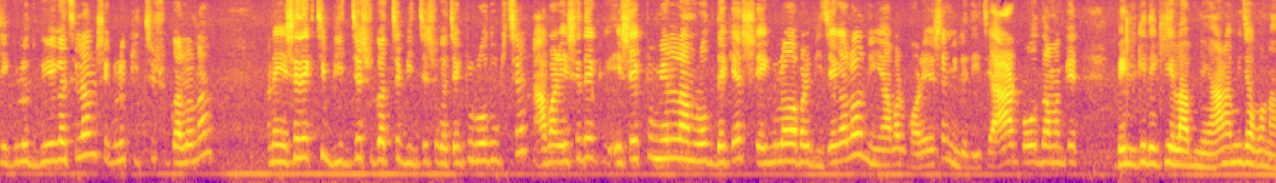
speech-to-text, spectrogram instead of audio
যেগুলো ধুয়ে গেছিলাম, সেগুলো কিচ্ছু শুকালো না। মানে এসে দেখছি ভিজে শুকাচ্ছে ভিজে শুকাচ্ছে। একটু রোদ উঠছে। আবার এসে দেখ, এসে একটু মেললাম রোদ দেখে। সেইগুলো আবার ভিজে গেল, নিয়ে আবার ঘরে এসে মিলে দিয়েছি। আর রোদ আমাকে বেলকি দেখিয়ে লাভ নেই। আর আমি যাব না।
